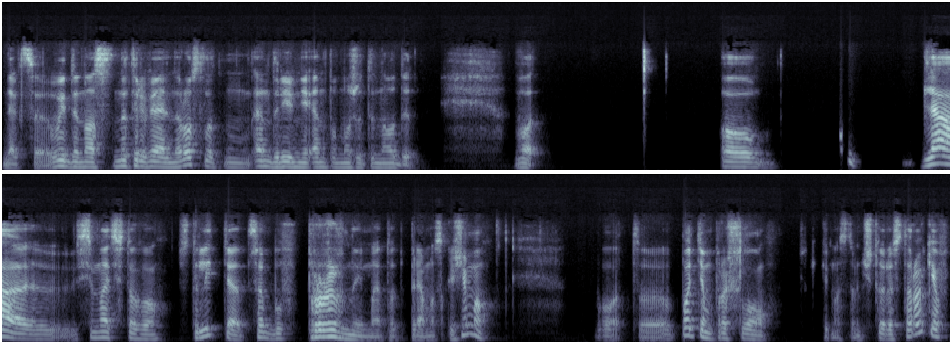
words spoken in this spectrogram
як це, вийде у нас нетривіальний розклад, n дорівнює n помножити на 1. От. О, для 17 століття це був проривний метод, прямо скажімо. От. Потім пройшло у нас там 400 років.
